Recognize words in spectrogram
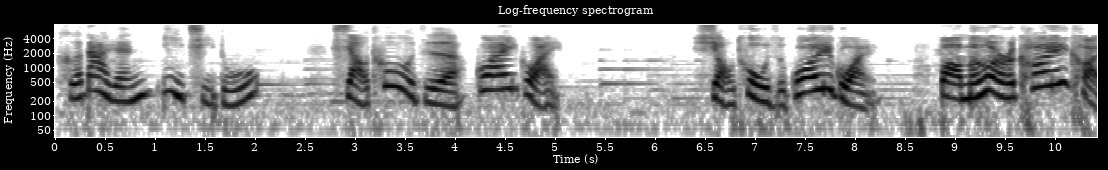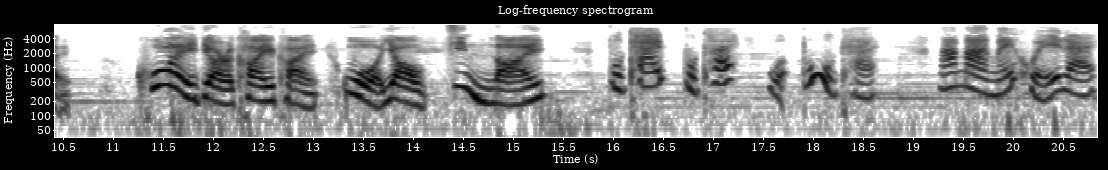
和大人一起读，小兔子乖乖。小兔子乖乖，把门儿开开，快点儿开开，我要进来。不开不开，我不开。妈妈没回来，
